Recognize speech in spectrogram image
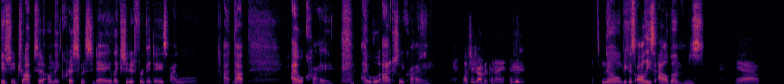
if she drops it on like Christmas Day, like she did for Good Days, I will I, that I will cry. I will what? actually cry. Watch her drop it tonight. no, because all these albums. Yeah.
